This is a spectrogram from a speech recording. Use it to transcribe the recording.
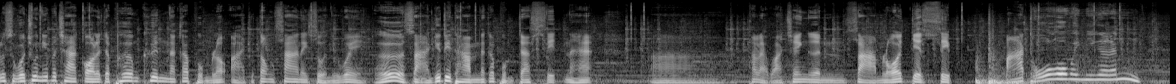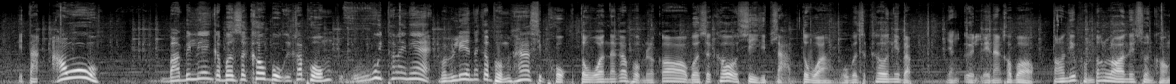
รู้สึกว่าช่วงนี้ประชากรเราจะเพิ่มขึ้นนะครับผมเราอาจจะต้องสร้างในส่วนนี้เว้ยเออศาลยุติธรรมนะครับผมจัสติสนะฮะอ่าเท่าไหร่วะใช้เงิน 370ปาโถไม่มีเงินพี่ตาเอาบาบิเลียนกับเบอร์เซเคิลบุกอีกครับผมโอ้ยเท่าไหร่เนี่ยบาบิเลียนนะครับผม 56 ตัวนะครับผมแล้วก็เบอร์เซเคิล43 ตัวโอ้เบอร์เซเคิลนี่แบบยังอึดเลยนะเขาบอก ตอนนี้ผมต้องรอในส่วนของ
